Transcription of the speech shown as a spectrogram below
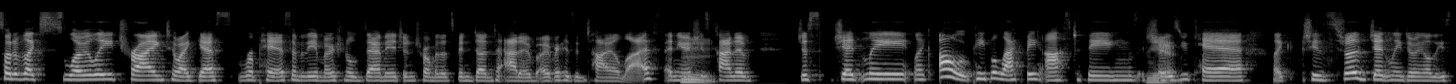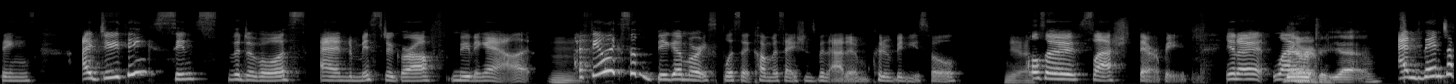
sort of like slowly trying to, I guess, repair some of the emotional damage and trauma that's been done to Adam over his entire life. And, you know, she's kind of just gently like, oh, people like being asked to things. It shows you care. Like she's sort of gently doing all these things. I do think since the divorce and Mr. Groff moving out, Mm, I feel like some bigger, more explicit conversations with Adam could have been useful. yeah Also, slash therapy, you know, like Therapy, yeah. and then to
